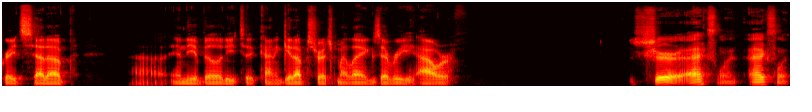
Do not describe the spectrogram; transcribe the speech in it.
great setup, uh, and the ability to kind of get up, stretch my legs every hour. Sure, excellent, excellent.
